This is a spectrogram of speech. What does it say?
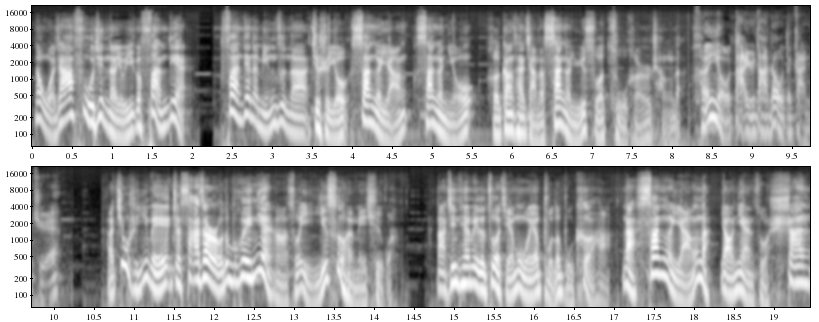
那我家附近呢有一个饭店，饭店的名字呢就是由三个羊、三个牛和刚才讲的三个鱼所组合而成的，很有大鱼大肉的感觉啊。就是因为这仨字儿我都不会念啊，所以一次我也没去过。那今天为了做节目，我也补了补课哈。那三个羊呢要念作山，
